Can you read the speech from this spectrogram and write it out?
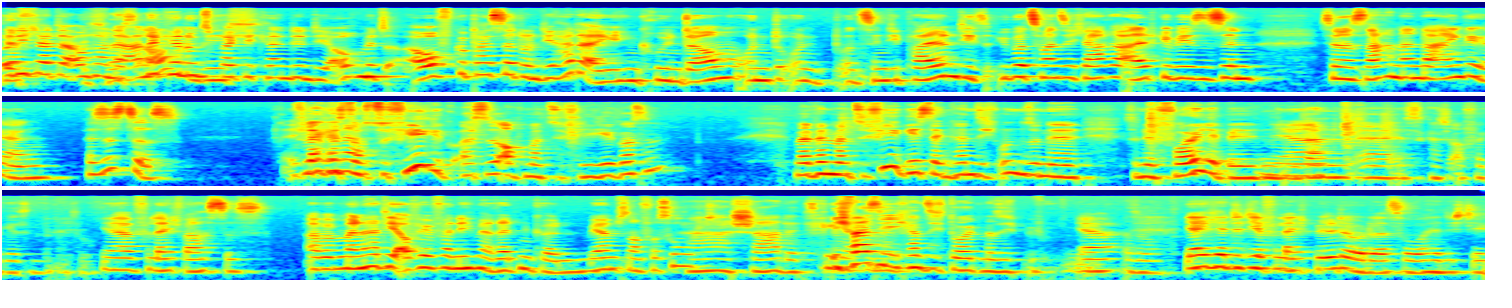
Und ja, ich hatte auch noch eine Anerkennungspraktikantin, die auch mit aufgepasst hat und die hatte eigentlich einen grünen Daumen und, und uns sind die Palmen, die über 20 Jahre alt gewesen sind, sind uns nacheinander eingegangen. Was ist das? Ich Vielleicht hast du auch zu viel, hast du auch mal zu viel gegossen? Weil wenn man zu viel gießt, dann kann sich unten so eine, so eine Fäule bilden ja. und dann, äh, das kannst du auch vergessen. Also. Ja, vielleicht war es das. Aber man hat die auf jeden Fall nicht mehr retten können. Wir haben es noch versucht. Ah, schade. Ich weiß nicht, ich kann es nicht deuten. Also ich, ja. Also. ja, ich hätte dir vielleicht Bilder oder so, hätte ich dir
